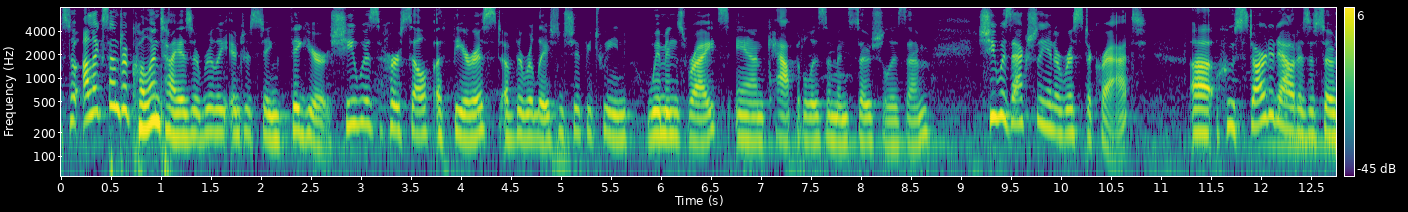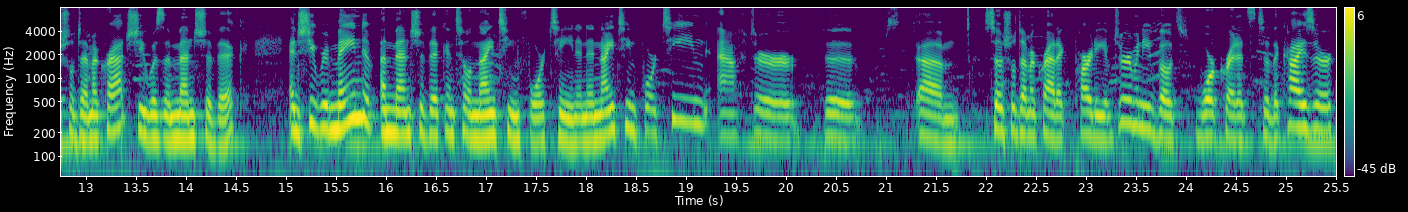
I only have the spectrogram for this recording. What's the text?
So, Alexandra Kollontai is a really interesting figure. She was herself a theorist of the relationship between women's rights and capitalism and socialism. She was actually an aristocrat uh, who started out as a social democrat. She was a Menshevik and she remained a Menshevik until 1914. And in 1914, after the um, Social Democratic Party of Germany votes war credits to the Kaiser,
